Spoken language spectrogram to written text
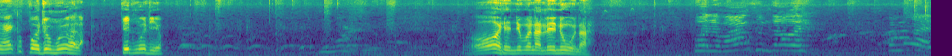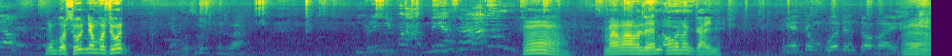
ไงเขาเปิดทุกมือหั่นล่ะปิดมือเดียวโอ้เห็นอยู่บนนั้นเลยนู่นน่ะปวดเลยมั้งซึมจังเลยไม่เมื่อยแล้วยังบ่สุดยังบ่สุดยังบ่สุดขึ้นว่าไม่ได้ยินว่าเมียซ้อืมมามามาเล่นออกกำลังกายนี่เมียจมหัวเดินต่อไปเออ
